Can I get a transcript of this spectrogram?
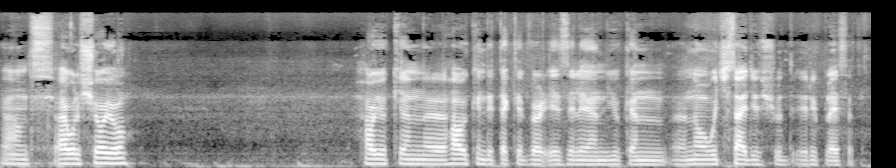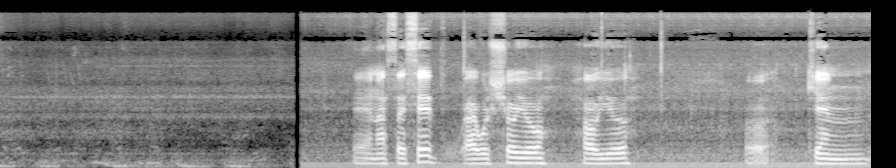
and I will show you how you can uh, how you can detect it very easily and you can uh, know which side you should replace it. And as I said I will show you how you uh, can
